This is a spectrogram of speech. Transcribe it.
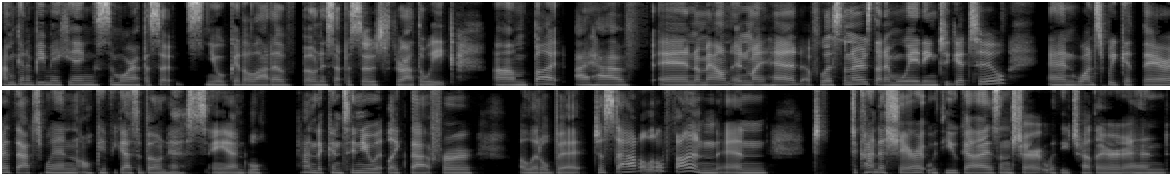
I'm going to be making some more episodes. You'll get a lot of bonus episodes throughout the week. Um, but I have an amount in my head of listeners that I'm waiting to get to. And once we get there, that's when I'll give you guys a bonus and we'll kind of continue it like that for a little bit just to have a little fun and to, to kind of share it with you guys and share it with each other. And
